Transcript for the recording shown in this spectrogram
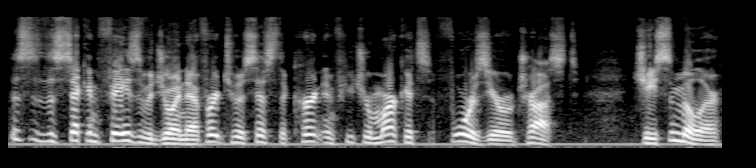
This is the second phase of a joint effort to assess the current and future markets for zero trust. Jason Miller,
